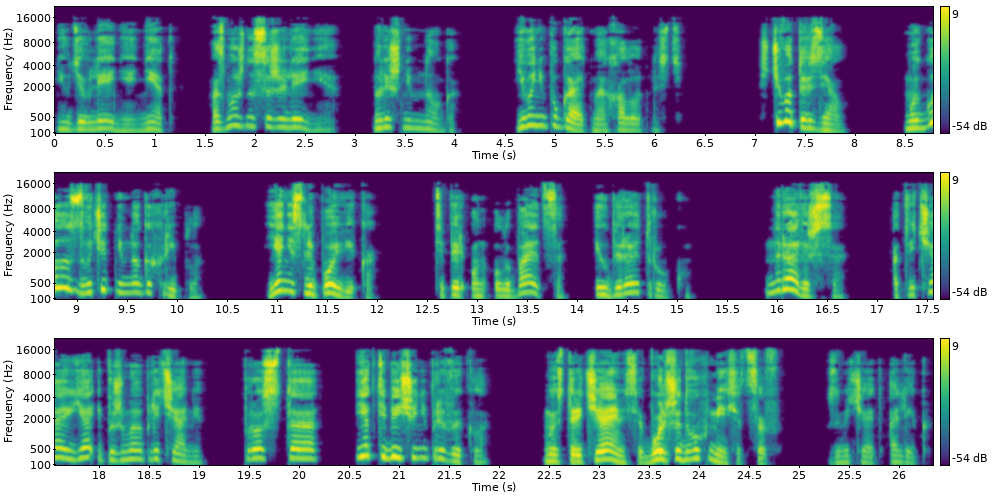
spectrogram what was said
Не удивление, нет. Возможно, сожаление, но лишь немного. Его не пугает моя холодность. «С чего ты взял?» Мой голос звучит немного хрипло. «Я не слепой, Вика». Теперь он улыбается и убирает руку. «Нравишься», — отвечаю я и пожимаю плечами. «Просто я к тебе еще не привыкла». «Мы встречаемся больше двух месяцев», — замечает Олег.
